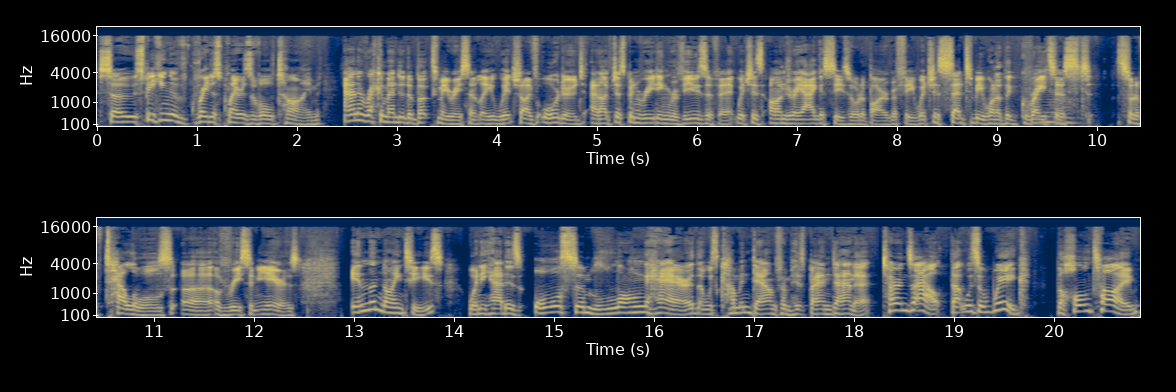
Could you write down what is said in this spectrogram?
So, speaking of greatest players of all time, Anna recommended a book to me recently, which I've ordered, and I've just been reading reviews of it, which is Andre Agassi's autobiography, which is said to be one of the greatest sort of tell-alls uh, of recent years. In the 90s, when he had his awesome long hair that was coming down from his bandana, turns out that was a wig the whole time.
